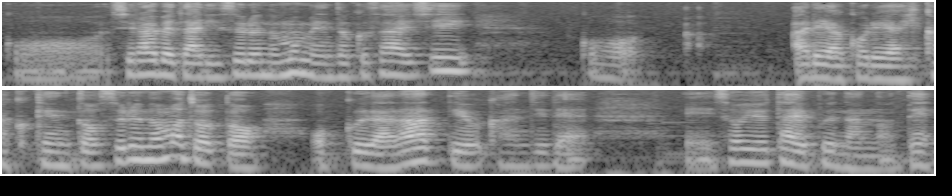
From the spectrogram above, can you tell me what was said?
こう調べたりするのも面倒くさいしこうあれやこれや比較検討するのもちょっと億劫だなっていう感じで、えー、そういうタイプなので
